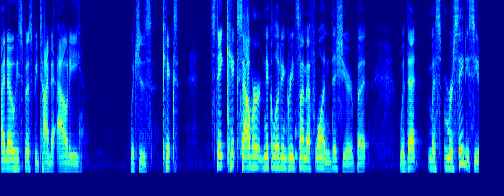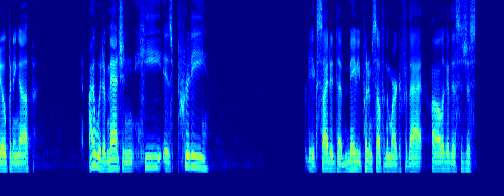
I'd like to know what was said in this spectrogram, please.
I know he's supposed to be tied to Audi, which is kicks Stake kick Sauber Nickelodeon Green Slime F1 this year, but with that Mercedes seat opening up, I would imagine he is pretty pretty excited to maybe put himself in the market for that. Oh, look at this! It's just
